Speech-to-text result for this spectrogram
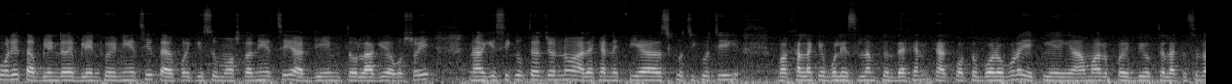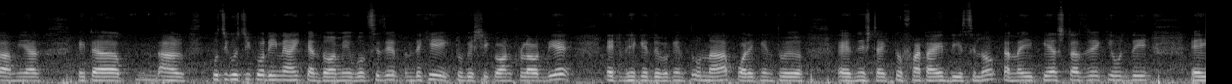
করে তা ব্লেন্ডারে ব্লেন্ড করে নিয়েছি, তারপরে কিছু মশলা নিয়েছি আর ডিম তো লাগে অবশ্যই নার্গিসি কুপ্তার জন্য। আর এখানে পেঁয়াজ, কুচি কুচি বা খালাকে বলেছিলাম, কিন্তু দেখেন কত বড় বড়, এই আমার উপরে বিরক্ত লাগতেছিল, আমি আর এটা আর কুচি কুচি করি নাই, কিন্তু আমি বলছি যে দেখি একটু বেশি কর্নফ্লাওয়ার দিয়ে একটু ঢেকে দেবো, কিন্তু না, পরে কিন্তু জিনিসটা একটু ফাটাই দিয়েছিল কারণ এই পেঁয়াজটা যে কেউ যদি এই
